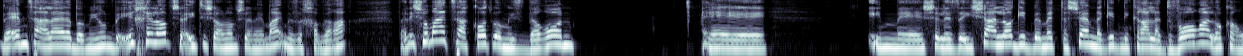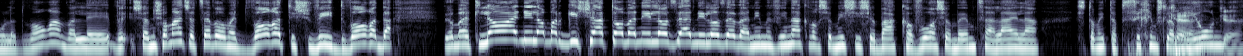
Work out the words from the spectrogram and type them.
באמצע הלילה במיון באיכילוב, שהייתי שם, לא משנה מה, עם איזה חברה, ואני שומעת צעקות במסדרון. אה, עם, אה, של איזו אישה, אני לא אגיד באמת את השם, נגיד נקרא לה דבורה, לא קראו לה דבורה, אבל אה, כשאני שומעת שהצבע אומר, דבורה, תשבי, דבורה, ד... והיא אומרת, לא, אני לא מרגישה טוב, אני לא זה, אני לא זה, ואני מבינה כבר שמישהי שבאה קבוע שם באמצע הלילה, יש תמיד את הפסיכים של כן, המיון, כן.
